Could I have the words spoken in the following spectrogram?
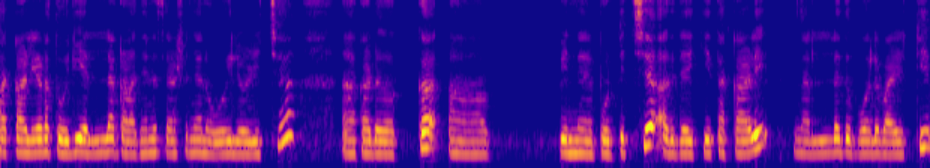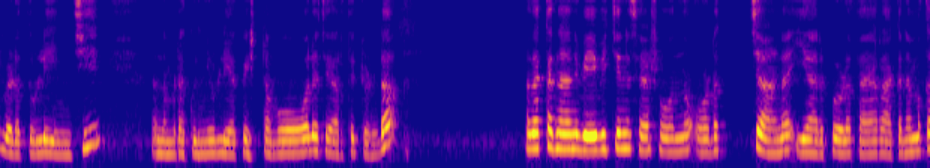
തക്കാളിയുടെ തൊലിയെല്ലാം കളഞ്ഞതിന് ശേഷം ഞാൻ ഓയിലൊഴിച്ച് കടുകൊക്കെ പിന്നെ പൊട്ടിച്ച് അതിലേക്ക് തക്കാളി നല്ലതുപോലെ വഴറ്റി വെളുത്തുള്ളി ഇഞ്ചി നമ്മുടെ കുഞ്ഞുള്ളിയൊക്കെ ഇഷ്ടംപോലെ ചേർത്തിട്ടുണ്ട്. അതൊക്കെ ഞാൻ വേവിച്ചതിന് ശേഷം ഒന്ന് ഉടച്ചാണ് ഈ അരപ്പ് ഇവിടെ തയ്യാറാക്കുക നമുക്ക്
